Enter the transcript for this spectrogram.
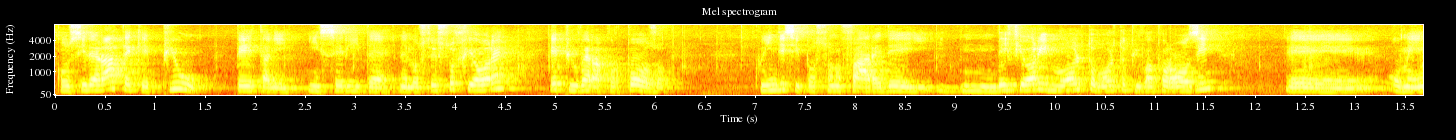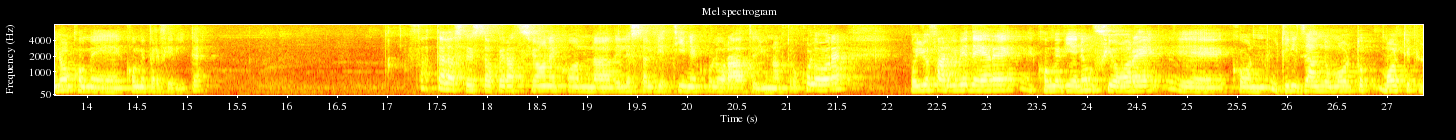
Considerate che più petali inserite nello stesso fiore e più verrà corposo. Quindi si possono fare dei, dei fiori molto molto più vaporosi eh, o meno come, come preferite. Fatta la stessa operazione con delle salviettine colorate di un altro colore voglio farvi vedere come viene un fiore eh, con, utilizzando molto, molte più,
